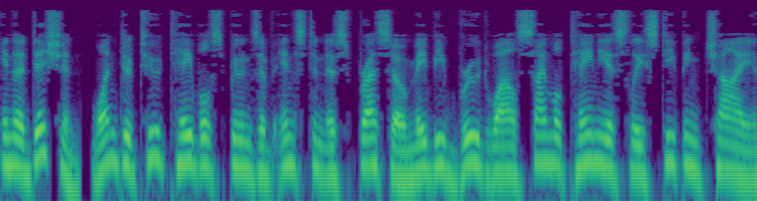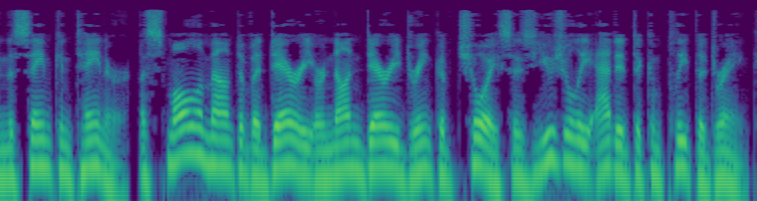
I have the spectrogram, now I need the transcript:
In addition, 1 to 2 tablespoons of instant espresso may be brewed while simultaneously steeping chai in the same container. A small amount of a dairy or non-dairy drink of choice is usually added to complete the drink.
